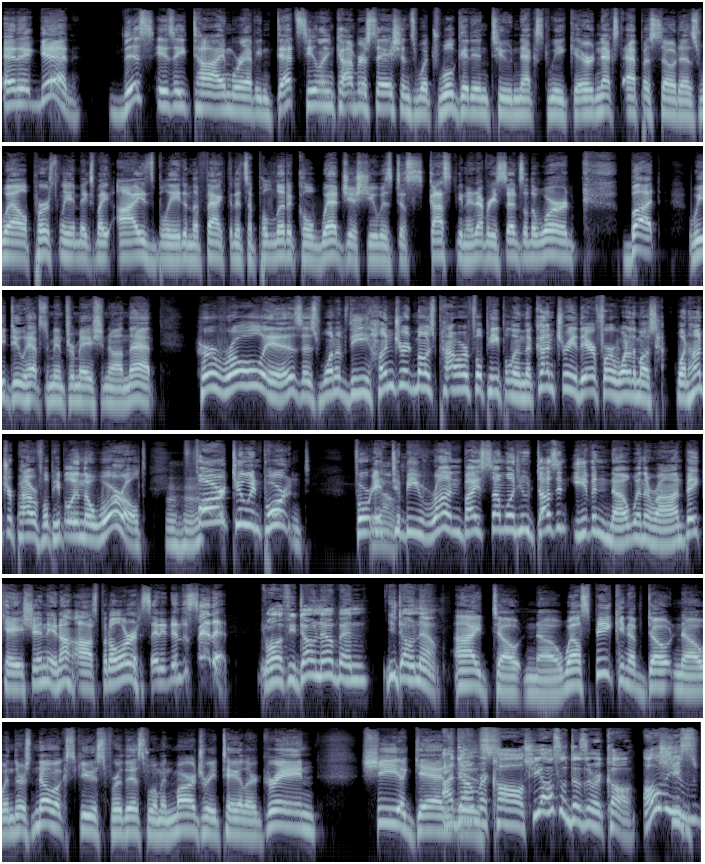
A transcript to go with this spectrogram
And again, this is a time we're having debt ceiling conversations, which we'll get into next week or next episode as well. Personally, it makes my eyes bleed, and the fact that it's a political wedge issue is disgusting in every sense of the word. But we do have some information on that. Her role is as one of the 100 most powerful people in the country, therefore, one of the most 100 powerful people in the world. Mhm. Far too important for it to be run by someone who doesn't even know when they're on vacation in a hospital or sitting in the Senate. Well, if you don't know, Ben, you don't know. I don't know. Well, speaking of don't know, and there's no excuse for this woman, Marjorie Taylor Greene. She again. I don't is- recall. She also doesn't recall. All these,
